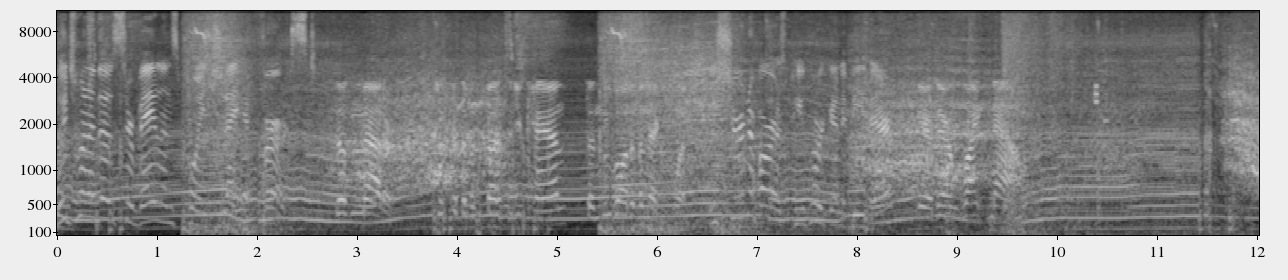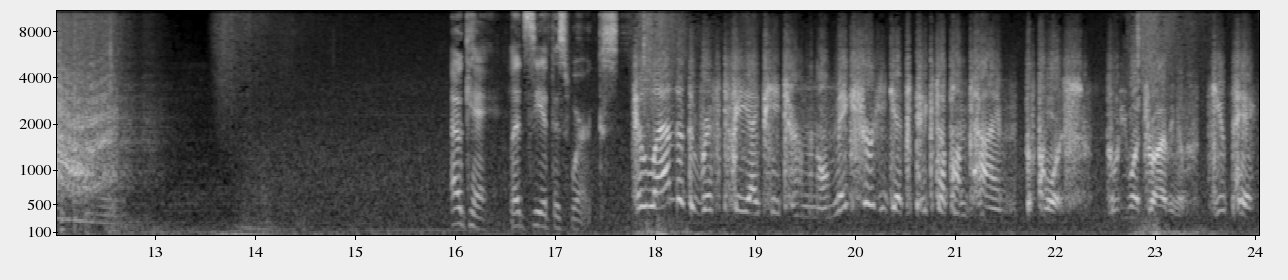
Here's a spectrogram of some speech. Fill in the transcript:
Which one of those surveillance points should I hit first? Doesn't matter. Just hit them as fast as you can, then move on to the next one. You sure Navarro's people are gonna be there? They're there right now. Okay, let's see if this works. He'll land at the Rift VIP terminal. Make sure he gets picked up on time. Of course. Who do you want driving him? You pick,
